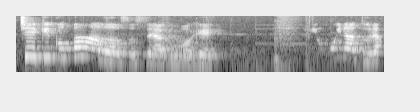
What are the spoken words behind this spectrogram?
che, qué copados, o sea, como que muy natural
